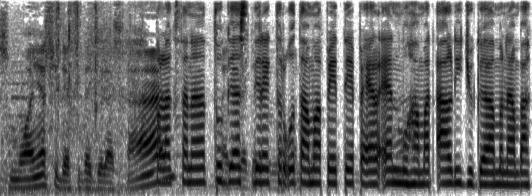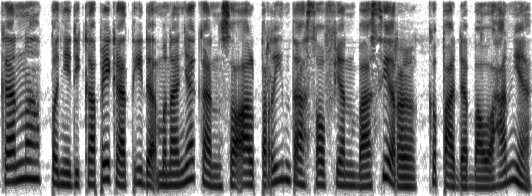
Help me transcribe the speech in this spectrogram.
Semuanya sudah kita jelaskan. Pelaksana tugas Direktur Utama PT PLN Muhammad Aldi juga menambahkan penyidik KPK tidak menanyakan soal perintah Sofian Basir kepada bawahannya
